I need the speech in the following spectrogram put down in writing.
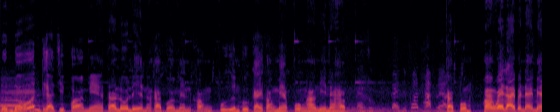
ผมโดนๆเถื่อสิพ่อแม่ซาโลเลนะครับบ่แม่นของผู้อื่นผู้ไกลของแม่ผงเฮานี่นะครับใกล้สิใกล้สิพ่อทับแล้วครับผมห้องไว้หลายปานใดแม่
